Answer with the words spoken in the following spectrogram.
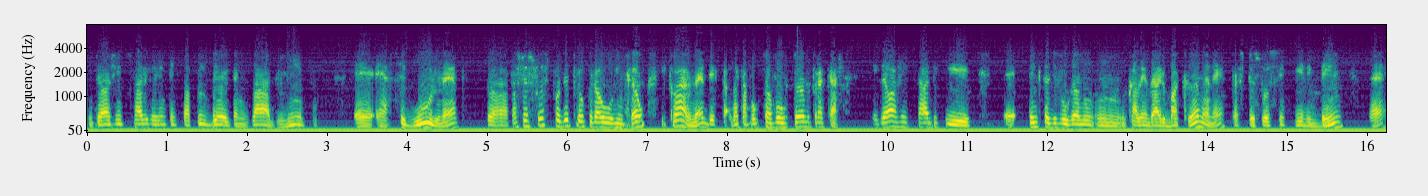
Então a gente sabe que a gente tem que estar tudo bem organizado, limpo, é, é seguro, né? Para as pessoas poderem procurar o rincão e claro, né? De, daqui a pouco está voltando para cá. Então a gente sabe que é, tem que estar tá divulgando um, um, calendário bacana, né? Para as pessoas se sentirem bem, né?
